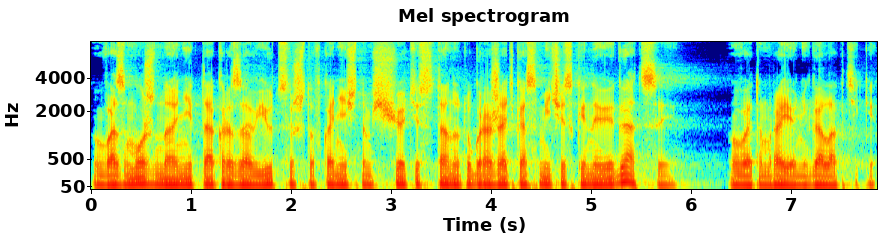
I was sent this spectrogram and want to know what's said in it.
Возможно, они так разовьются, что в конечном счете станут угрожать космической навигации в этом районе галактики.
